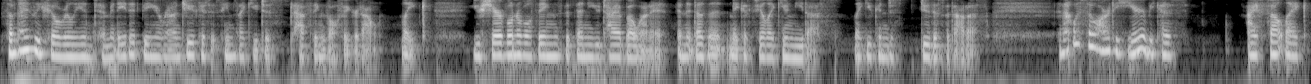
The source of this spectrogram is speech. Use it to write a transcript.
sometimes we feel really intimidated being around you because it seems like you just have things all figured out. Like you share vulnerable things, but then you tie a bow on it, and it doesn't make us feel like you need us. Like you can just do this without us. And that was so hard to hear because I felt like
